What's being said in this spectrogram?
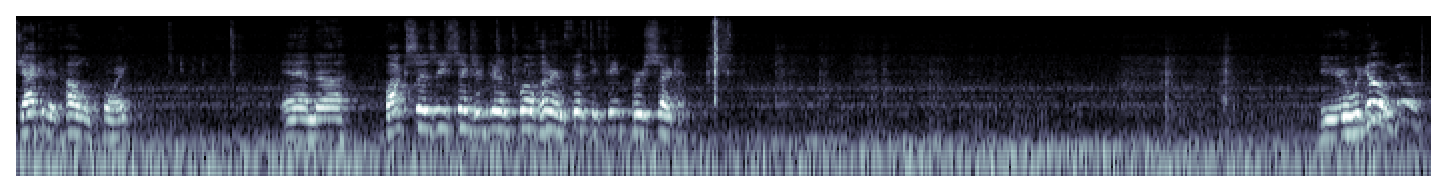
jacketed hollow point. And uh, box says these things are doing 1,250 feet per second. Here we go. Wow.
